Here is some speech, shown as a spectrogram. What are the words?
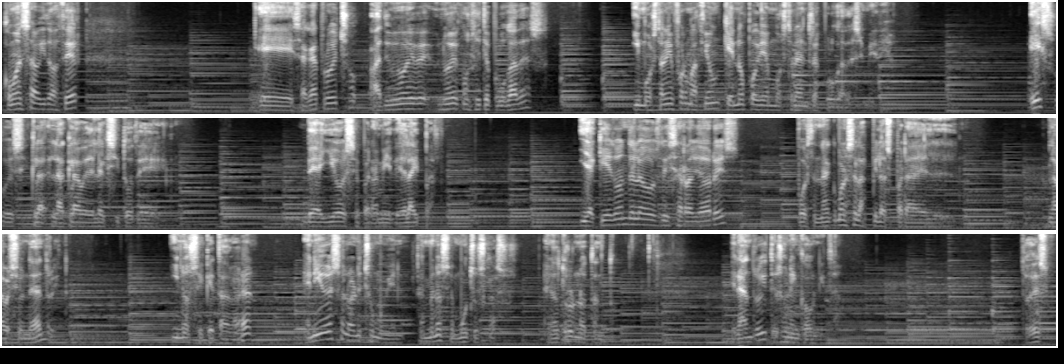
Cómo han sabido hacer eh, sacar provecho a 9,7 pulgadas y mostrar información que no podían mostrar en 3 pulgadas y media. Eso es la clave del éxito de, de iOS para mí, del iPad. Y aquí es donde los desarrolladores pues tendrán que ponerse las pilas para el, la versión de Android. Y no sé qué tal harán. En iOS lo han hecho muy bien, al menos en muchos casos. En otros no tanto. En Android es una incógnita. Entonces,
